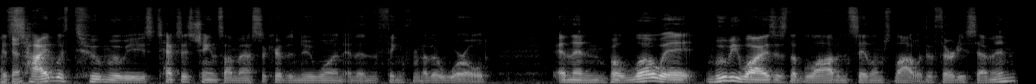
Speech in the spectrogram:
It's Okay. tied with two movies: Texas Chainsaw Massacre, the new one, and then The Thing from Another World. And then below it, movie wise, is The Blob and Salem's Lot with a thirty-seven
